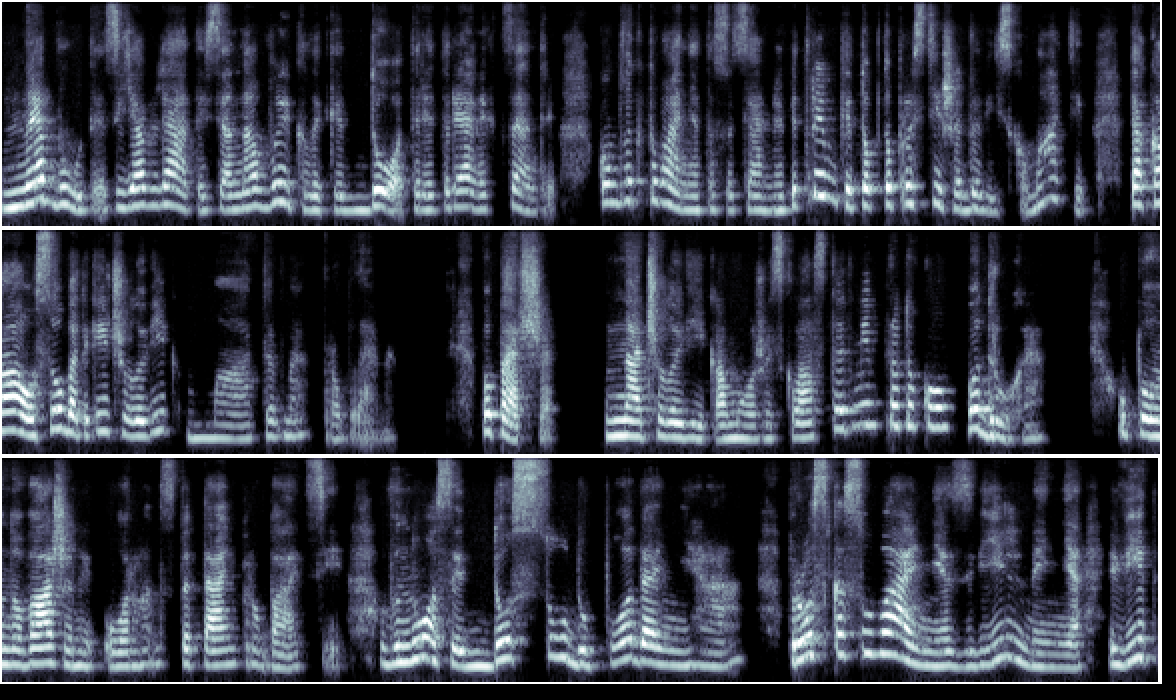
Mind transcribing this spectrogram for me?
не буде з'являтися на виклики до територіальних центрів комплектування та соціальної підтримки, тобто простіше до військоматів, така особа, такий чоловік матиме проблеми. По-перше, на чоловіка можуть скласти адмінпротокол. По-друге, уповноважений орган з питань пробації вносить до суду подання про скасування звільнення від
